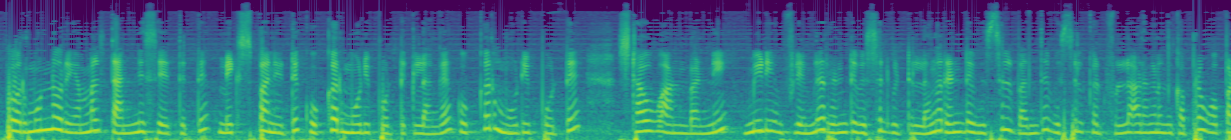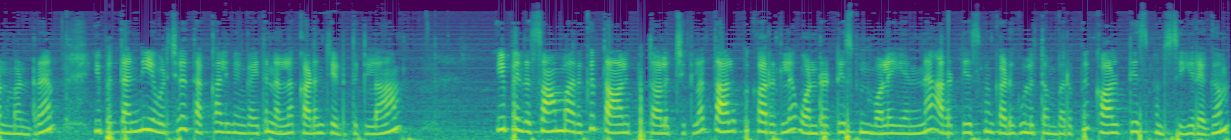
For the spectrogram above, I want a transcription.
இப்போ ஒரு முந்நூறு எம்எல் தண்ணி சேர்த்துட்டு மிக்ஸ் பண்ணிவிட்டு குக்கர் மூடி போட்டுக்கலாங்க. குக்கர் மூடி போட்டு ஸ்டவ் ஆன் பண்ணி மீடியம் ஃப்ளேமில் ரெண்டு விசில் விட்டுடலாங்க. ரெண்டு விசில் வந்து விசில் கட் ஃபுல்லாக அடங்கினதுக்கப்புறம் ஓப்பன் பண்ணுறேன் இப்போ தண்ணியை வடிச்சிட்டு தக்காளி வெங்காயத்தை நல்லா கடைஞ்சி எடுத்துக்கலாம். இப்போ இந்த சாம்பாருக்கு தாளிப்பு தாளிச்சிக்கலாம். தாளிப்பு காரத்தில் ஒன்றரை டீஸ்பூன் போல் எண்ணெய் அரை டீஸ்பூன் கடுகு உளுத்தம்பருப்பு கால் டீஸ்பூன் சீரகம்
